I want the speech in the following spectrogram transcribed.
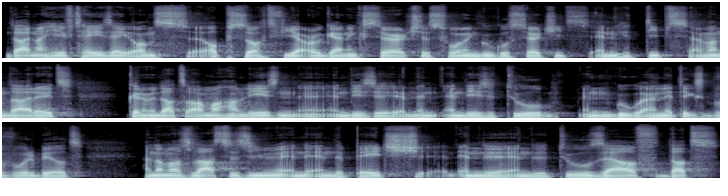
Daarna heeft hij zij ons opgezocht via organic search, dus gewoon in Google Search iets ingetypt. En van daaruit kunnen we dat allemaal gaan lezen in deze, in, in deze tool, in Google Analytics bijvoorbeeld. En dan als laatste zien we in de, page, in de, in de tool zelf, dat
